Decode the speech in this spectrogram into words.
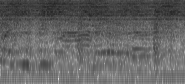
Thank you.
